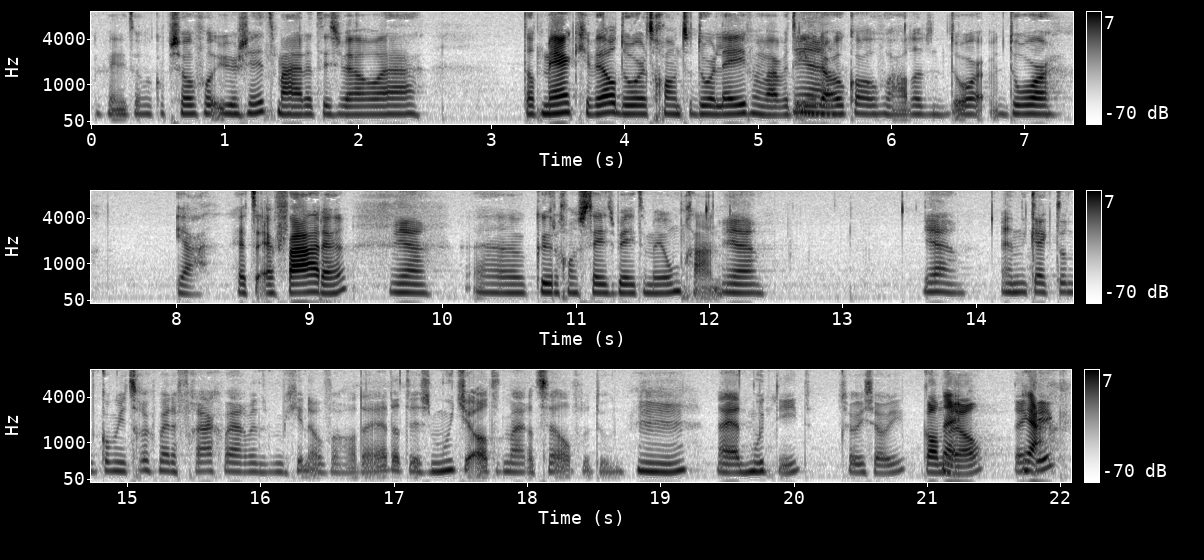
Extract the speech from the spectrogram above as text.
Ik weet niet of ik op zoveel uur zit, maar het is wel... dat merk je wel door het gewoon te doorleven, waar we het Ja. eerder ook over hadden. Door, door ja, het te ervaren, Ja. eh, kun je er gewoon steeds beter mee omgaan. Ja. Ja. En kijk, dan kom je terug bij de vraag waar we het in het begin over hadden. Hè? Dat is, moet je altijd maar hetzelfde doen? Mhm. Nou ja, het moet niet. Sowieso niet. Kan Nee. wel, denk Ja. ik.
